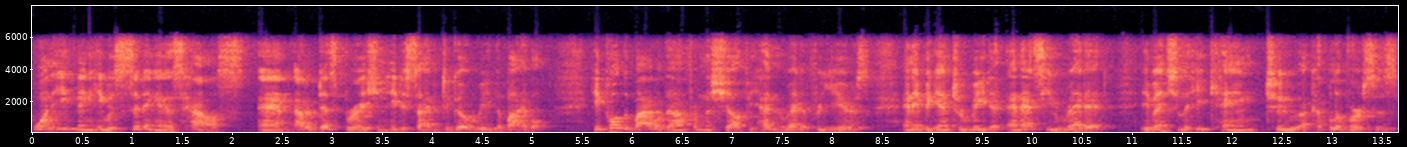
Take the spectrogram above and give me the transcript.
One evening he was sitting in his house, and out of desperation he decided to go read the Bible. He pulled the Bible down from the shelf. He hadn't read it for years, and he began to read it. And as he read it, eventually he came to a couple of verses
